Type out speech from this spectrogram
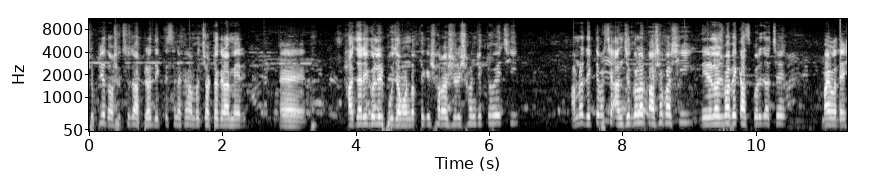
সুপ্রিয় দর্শক শ্রোতা, আপনারা দেখতেছেন এখন আমরা চট্টগ্রামের হাজারিগলির পূজা মণ্ডপ থেকে সরাসরি সংযুক্ত হয়েছি। আমরা দেখতে পাচ্ছি আঞ্চগোলার পাশাপাশি নিরলসভাবে কাজ করে যাচ্ছে বাংলাদেশ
